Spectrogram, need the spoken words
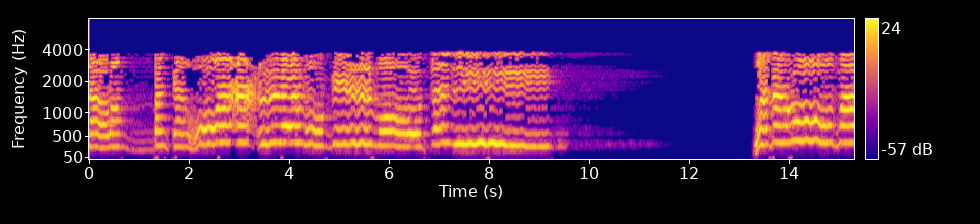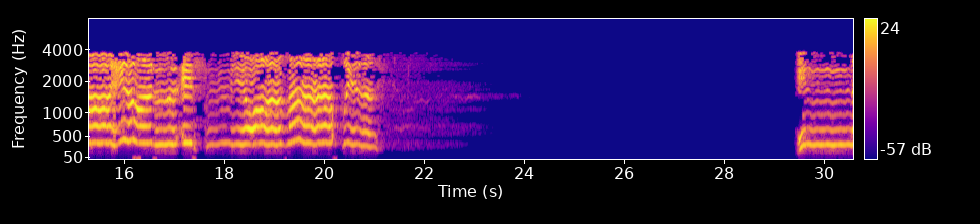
إِنَّ رَبَّكَ هُوَ أَعْلَمُ بِالْمُعْتَدِينَ وَذَرُوا إِنَّ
